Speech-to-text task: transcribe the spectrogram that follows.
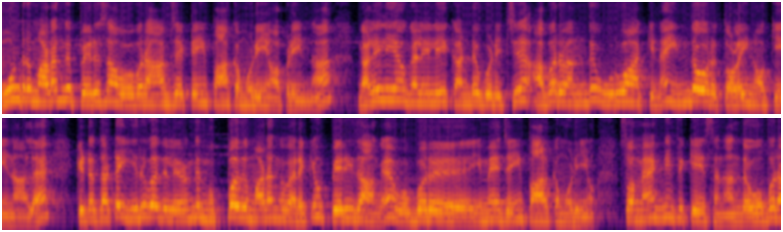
மூன்று மடங்கு பெருசாக ஒவ்வொரு ஆப்ஜெக்டையும் பார்க்க முடியும் அப்படின்னா கலிலியோ கலிலி கண்டுபிடிச்சு அவர் வந்து உருவாக்கின இந்த ஒரு தொலைநோக்கியினால் கிட்டத்தட்ட இருபதுலேருந்து முப்பது மடங்கு வரைக்கும் பெரிதாக ஒவ்வொரு இமேஜையும் பார்க்க முடியும். ஸோ மேக்னிஃபிகேஷன் அந்த ஒவ்வொரு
